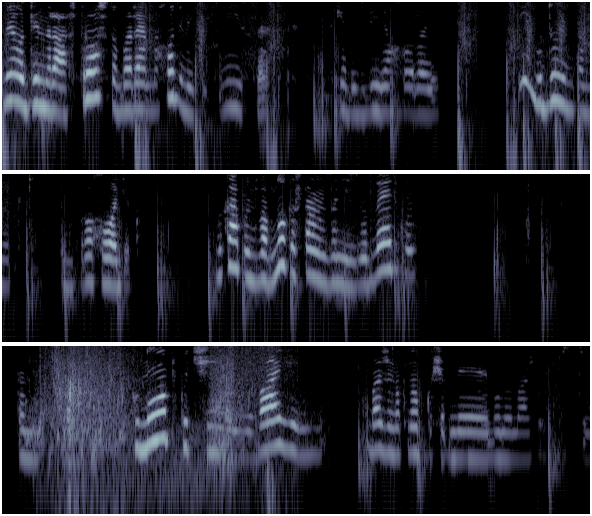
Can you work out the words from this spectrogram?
не один раз. Просто беремо, знаходимо якесь місце, таке десь біля гори. І будуємо там такий там проходик. Викапуємо два блока, ставимо залізну дверку. Там кнопку чи важіль. Бажано кнопку, щоб не були лаги постійно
